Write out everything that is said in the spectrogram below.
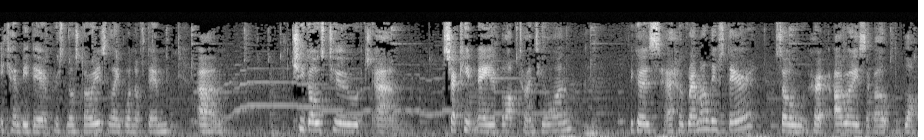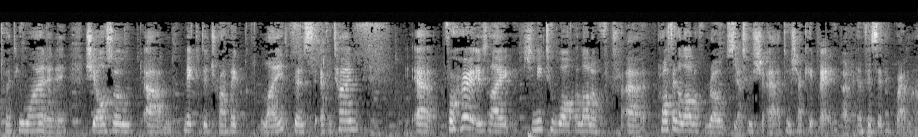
it can be their personal stories. Like one of them, um, she goes to um, Shek Kip Mei Block Twenty One because uh, her grandma lives there. So her artwork is about the block 21, and then she also um, make the traffic light because every time uh, for her it's like she need to walk a lot of uh, crossing a lot of roads Yeah. to Sh- uh, to Shek Kip Mei Okay. and visit her grandma.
